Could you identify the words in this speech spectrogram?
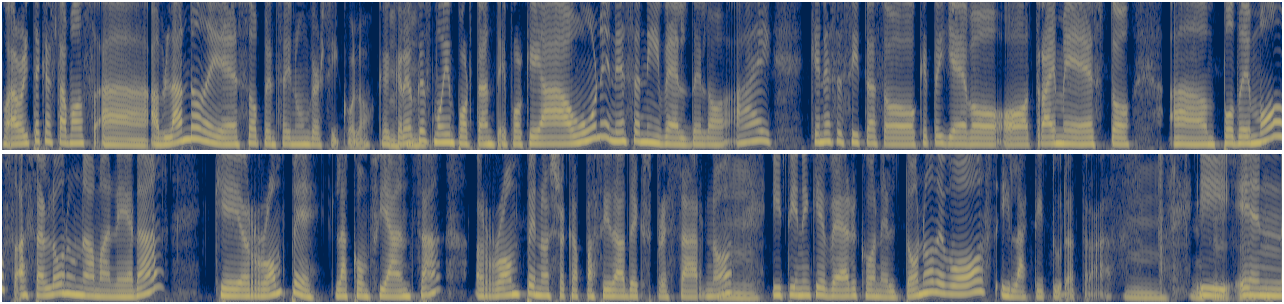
ahorita que estamos ah, hablando de eso, pensé en un versículo que creo que es muy importante, porque aún en ese nivel de lo, ay, ¿qué necesitas o qué te llevo o tráeme esto? ah, podemos hacerlo en una manera que rompe la confianza, rompe nuestra capacidad de expresarnos y tiene que ver con el tono de voz y la actitud atrás. Mm, y en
